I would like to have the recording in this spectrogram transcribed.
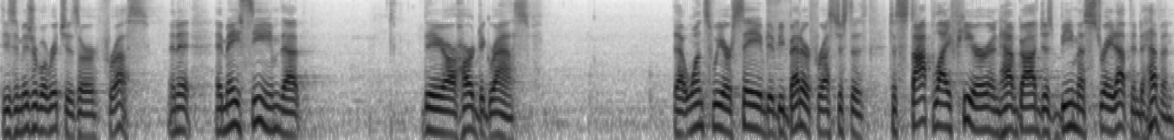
These immeasurable riches are for us. And it, it may seem that they are hard to grasp. That once we are saved, it'd be better for us just to, to stop life here and have God just beam us straight up into heaven.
